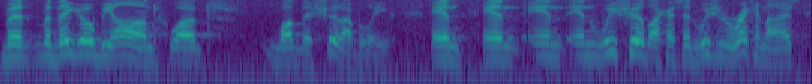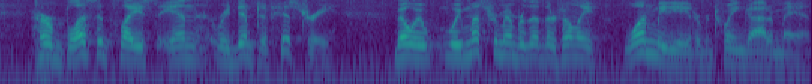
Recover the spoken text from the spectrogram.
But, but they go beyond what, what they should, I believe. And, and, and, and we should, like I said, we should recognize her blessed place in redemptive history. But we, we must remember that there's only one mediator between God and man,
